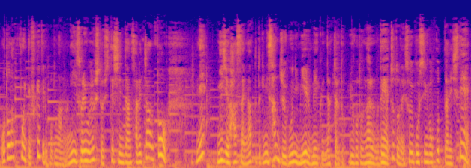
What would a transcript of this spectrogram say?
大人っぽいって老けてることなのにそれを良しとして診断されちゃうとね28歳になった時に35に見えるメイクになっちゃうということになるのでちょっとねそういう誤診が起こったりして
